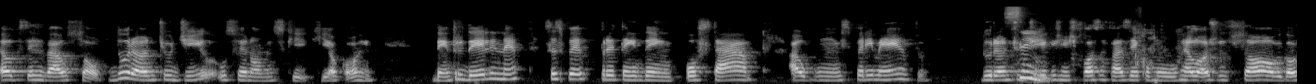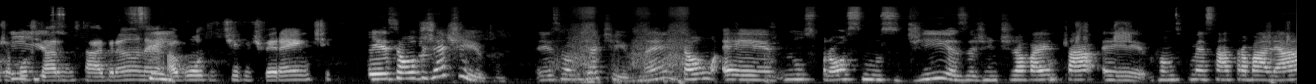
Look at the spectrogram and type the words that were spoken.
é observar o Sol durante o dia, os fenômenos que, que ocorrem dentro dele, né? Vocês pretendem postar algum experimento durante Sim. o dia que a gente possa fazer, como o relógio do Sol, igual já postaram Isso. no Instagram, né? Sim. Algum outro tipo diferente? Esse é o objetivo. Esse é o objetivo, né? Então, é, nos próximos dias, a gente já vai estar, tá, é, vamos começar a trabalhar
